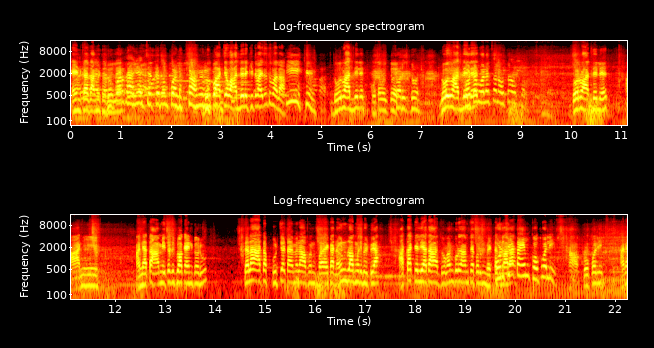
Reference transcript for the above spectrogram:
एंड करायचं आम्ही ठरवलेलं आहे. दुपारचे वाजलेले किती माहिती तुम्हाला? दोन वाजलेले आहेत. खोटं बोलतोय. दोन. वाजलेले दोन वाजलेले आहेत. आणि आणि आता आम्ही इथंच ब्लॉग एंड करू. चला आता पुढच्या टायमाला आपण एका नवीन ब्लॉगमध्ये भेटूया. आता केली आता दोघांकडून आमच्याकडून भेटत टाइम खोपोली. हा कोपली आणि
